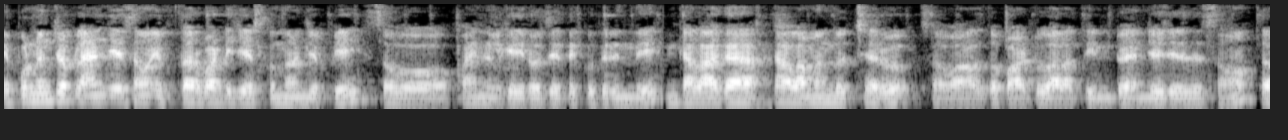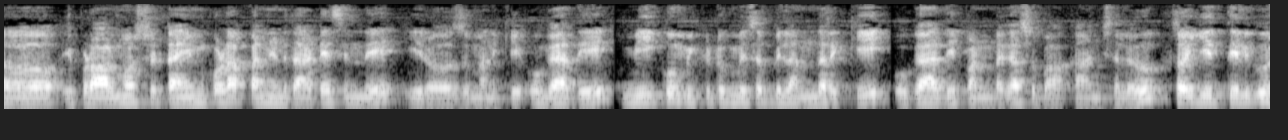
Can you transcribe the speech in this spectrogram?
ఎప్పటి నుంచో ప్లాన్ చేసాం ఇఫ్తార్ పార్టీ చేసుకుందాం అని చెప్పి. సో ఫైనల్గా ఈ రోజు అయితే కుదిరింది. ఇంకా అలాగా చాలా మంది వచ్చారు. సో వాళ్ళతో పాటు అలా తింటూ ఎంజాయ్ చేసేసాం. సో ఇప్పుడు ఆల్మోస్ట్ టైం కూడా పన్నెండు దాటేసింది. ఈ రోజు మనకి ఉగాది. మీకు మీ కుటుంబ సభ్యులందరికీ ఉగాది పండగ శుభాకాంక్షలు. సో ఈ తెలుగు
